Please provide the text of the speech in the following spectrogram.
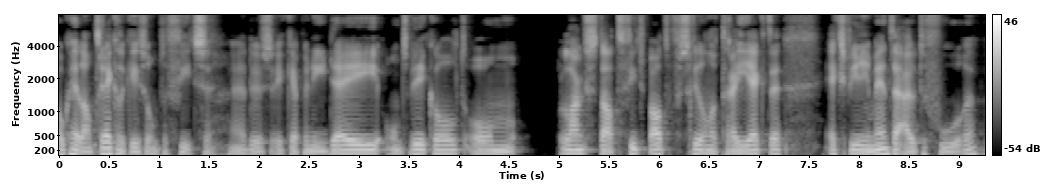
ook heel aantrekkelijk is om te fietsen. Dus ik heb een idee ontwikkeld om langs dat fietspad verschillende trajecten experimenten uit te voeren.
